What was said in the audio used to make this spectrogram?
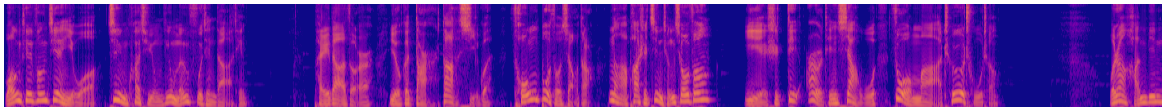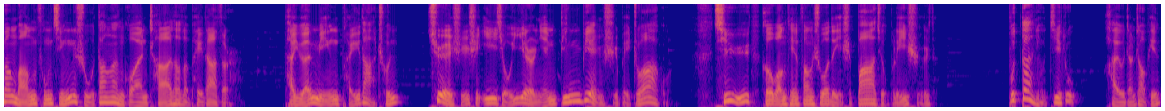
王天芳建议我尽快去永定门附近打听。裴大嘴儿有个胆儿大的习惯，从不走小道，哪怕是进城销赃，也是第二天下午坐马车出城。我让韩斌帮忙从警署档案馆查到了裴大嘴儿，他原名裴大春，确实是一九一二年兵变时被抓过，其余和王天芳说的也是八九不离十的。不但有记录，还有张照片，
